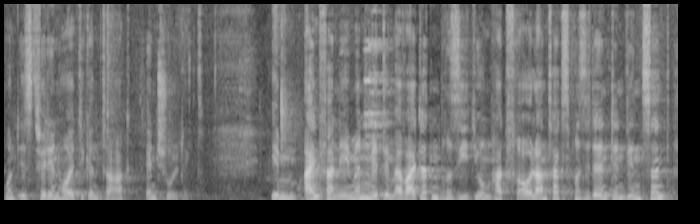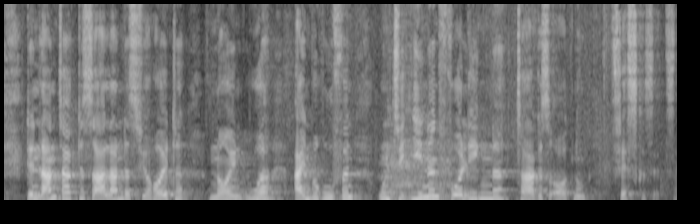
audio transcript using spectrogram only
und ist für den heutigen Tag entschuldigt. Im Einvernehmen mit dem erweiterten Präsidium hat Frau Landtagspräsidentin Vincent den Landtag des Saarlandes für heute 9 Uhr einberufen und die Ihnen vorliegende Tagesordnung festgesetzt.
